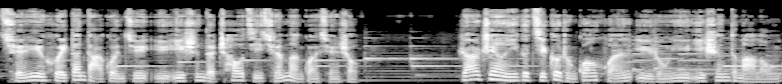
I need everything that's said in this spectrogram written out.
全运会单打冠军于一身的超级全满贯选手。然而，这样一个集各种光环与荣誉一身的马龙，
